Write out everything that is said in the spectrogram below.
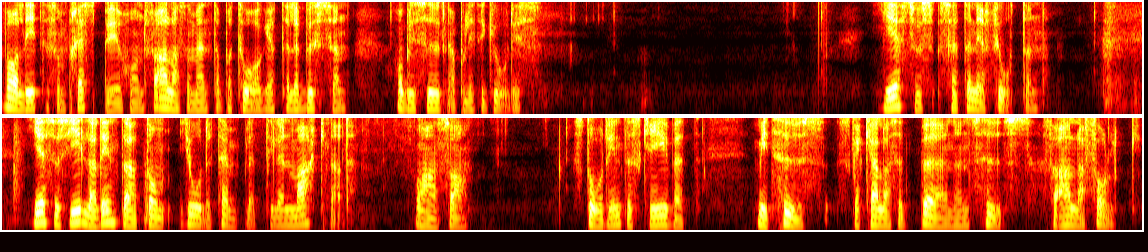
var lite som Pressbyrån för alla som väntar på tåget eller bussen och blir sugna på lite godis. Jesus sätter ner foten. Jesus gillade inte att de gjorde templet till en marknad och han sa Står det inte skrivet Mitt hus ska kallas ett bönens hus för alla folk.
